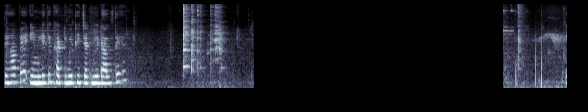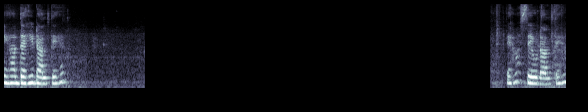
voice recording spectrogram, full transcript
तो यहाँ पे इमली की खट्टी मीठी चटनी डालते हैं। यहाँ दही डालते हैं। यहाँ सेव डालते हैं।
